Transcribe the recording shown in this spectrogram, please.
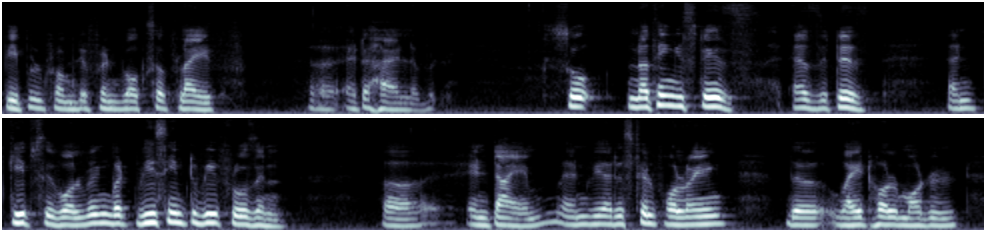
people from different walks of life at a higher level. So, nothing stays as it is and keeps evolving, but we seem to be frozen uh, in time and we are still following the Whitehall model uh,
